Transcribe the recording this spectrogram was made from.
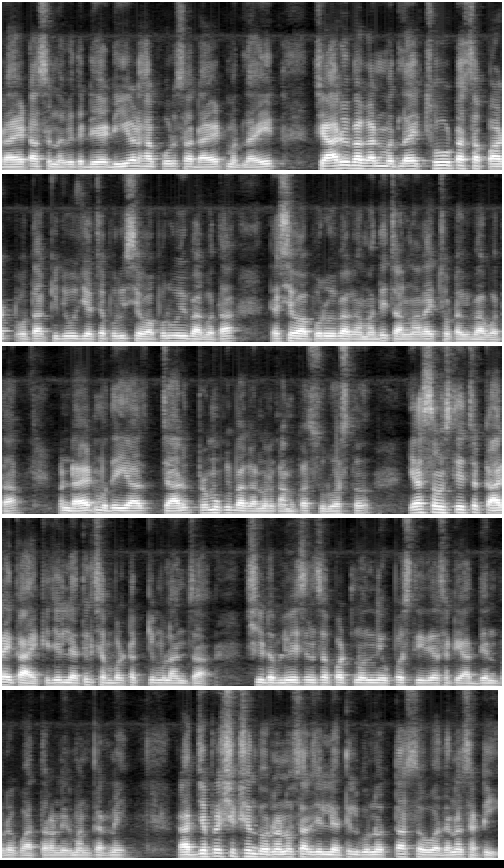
डाएट असं नव्हे तर डी डी एड हा कोर्स हा डाएटमधला एक चार विभागांमधला एक छोटासा पार्ट होता की जो याच्यापूर्वी सेवापूर्व विभाग होता त्या सेवापूर्व विभागामध्ये चालणारा एक छोटा विभाग होता. पण डाएटमध्ये या चार प्रमुख विभागांवर कामकाज सुरू असतं. या संस्थेचं कार्य काय? की जिल्ह्यातील शंभर टक्के मुलांचा सी डब्ल्यू एस एन सपाट नोंदणी उपस्थिती यासाठी अध्ययनपूरक वातावरण निर्माण करणे राज्य प्रशिक्षण धोरणानुसार जिल्ह्यातील गुणवत्ता संवर्धनासाठी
